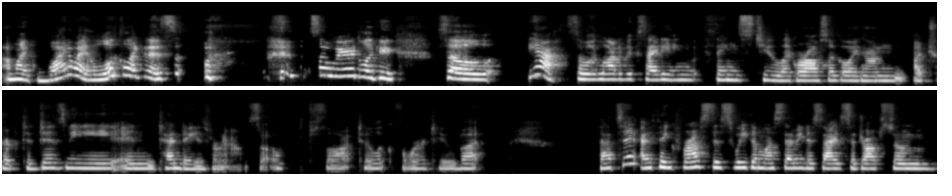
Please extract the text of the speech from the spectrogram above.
I'm like, why do I look like this? so weird looking. So yeah, so a lot of exciting things too. Like we're also going on a trip to Disney in 10 days from now. So just a lot to look forward to. But that's it, I think, for us this week, unless Demi decides to drop some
